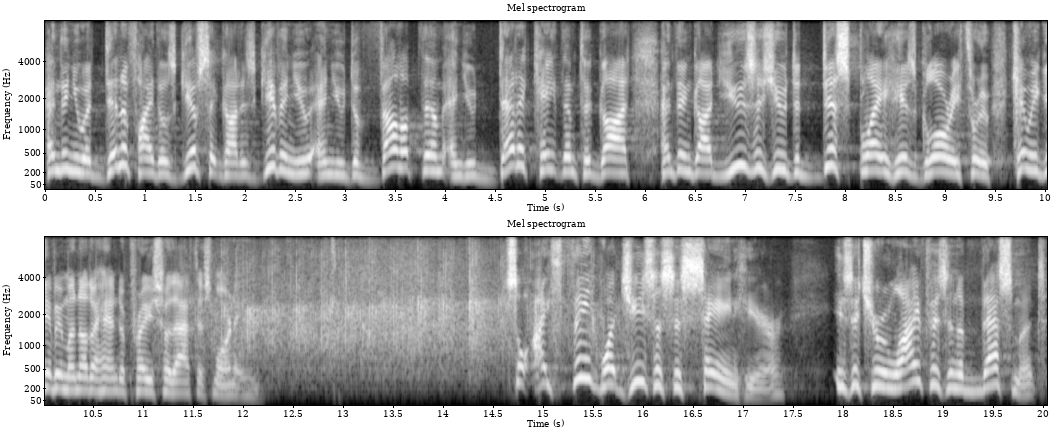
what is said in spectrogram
And then you identify those gifts that God has given you and you develop them and you dedicate them to God. And then God uses you to display His glory through. Can we give Him another hand of praise for that this morning? So I think what Jesus is saying here is that your life is an investment,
